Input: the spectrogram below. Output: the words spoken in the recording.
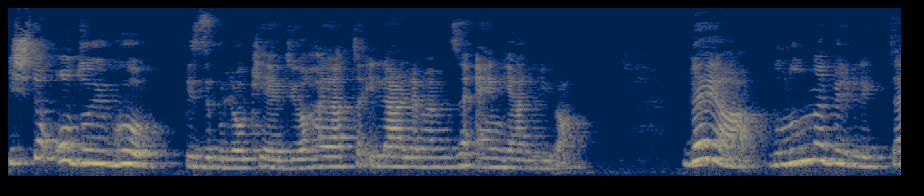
İşte o duygu bizi bloke ediyor, hayatta ilerlememizi engelliyor. Veya bununla birlikte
